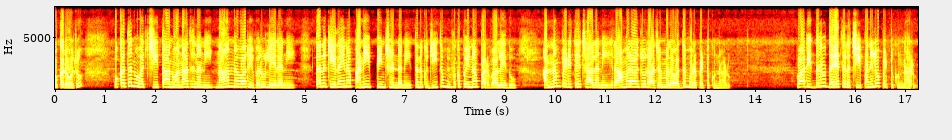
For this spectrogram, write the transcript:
ఒకరోజు ఒకతను వచ్చి తాను అనాథనని నా అన్నవారు ఎవరూ లేరని తనకేదైనా పని ఇప్పించండని తనకు జీతం ఇవ్వకపోయినా పర్వాలేదు అన్నం పెడితే చాలని రామరాజు రాజమ్మల వద్ద మొరపెట్టుకున్నాడు. వారిద్దరూ దయతలచి పనిలో పెట్టుకున్నారు.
